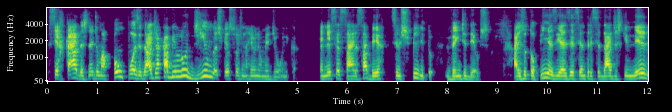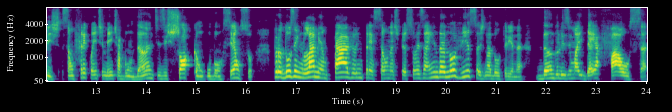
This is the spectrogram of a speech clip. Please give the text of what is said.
cercadas né, de uma pomposidade acaba iludindo as pessoas na reunião mediúnica. É necessário saber se o espírito vem de Deus. As utopias e as excentricidades que neles são frequentemente abundantes e chocam o bom senso produzem lamentável impressão nas pessoas ainda noviças na doutrina, dando-lhes uma ideia falsa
